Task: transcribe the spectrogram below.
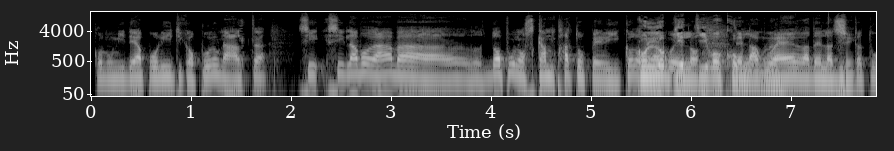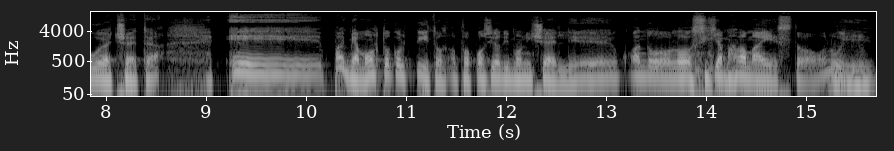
con un'idea politica oppure un'altra, si, si lavorava eh, dopo uno scampato pericolo, Con l'obiettivo comune. della guerra, della Sì. dittatura, eccetera. E poi mi ha molto colpito a proposito di Monicelli, eh, quando lo si chiamava maestro, lui Mhm.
